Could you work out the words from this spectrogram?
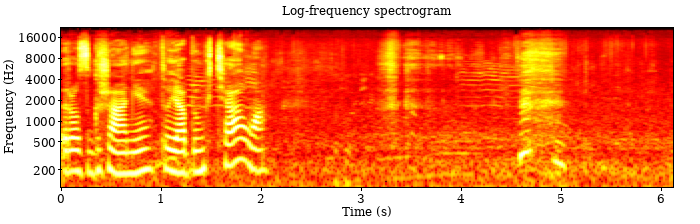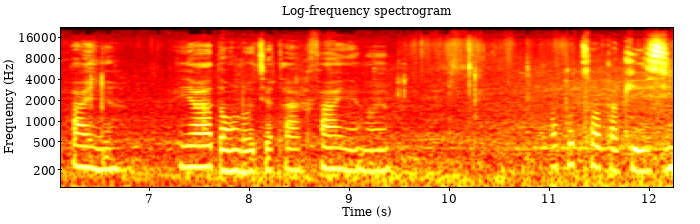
rozgrzanie, to ja bym chciała. Fajnie. Jadą ludzie, tak, fajnie mają. A tu co tak jeździ?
